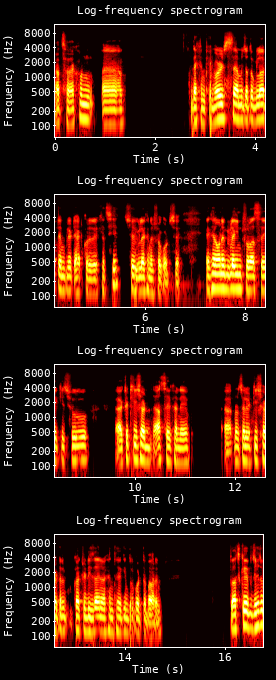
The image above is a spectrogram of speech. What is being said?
আচ্ছা এখন আহ, দেখেন ফেভারিটস আমি যতগুলো টেমপ্লেট অ্যাড করে রেখেছি সেগুলো এখানে শো করছে। এখানে অনেকগুলো ইন্ট্রো আছে কিছু একটা টি শার্ট আছে এখানে। আপনার চাইলে টি শার্টের কয়েকটা ডিজাইন এখান থেকে কিন্তু করতে পারেন। তো আজকে যেহেতু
